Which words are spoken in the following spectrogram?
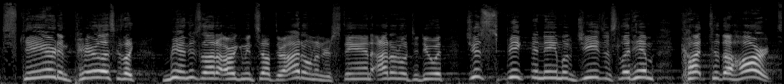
scared and paralyzed because, like, man, there's a lot of arguments out there I don't understand, I don't know what to do with, just speak the name of Jesus. Let Him cut to the heart.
